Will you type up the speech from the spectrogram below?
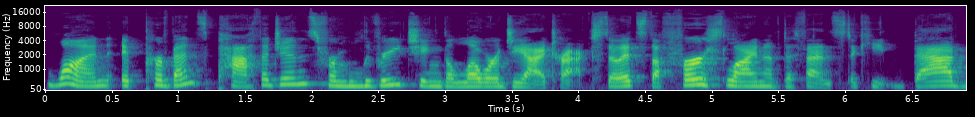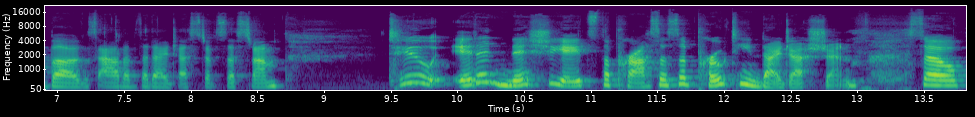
One, it prevents pathogens from reaching the lower GI tract. So it's the first line of defense to keep bad bugs out of the digestive system. Two, it initiates the process of protein digestion. So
